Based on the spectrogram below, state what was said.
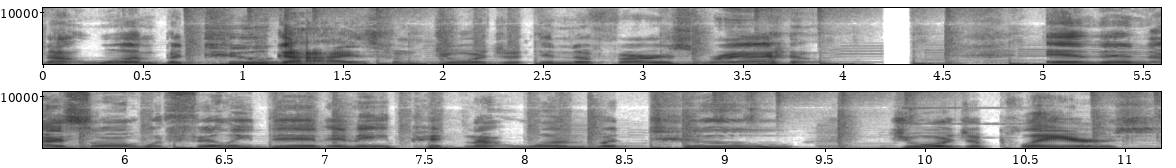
not one but two guys from Georgia in the first round. And then I saw what Philly did, and they picked not one but two Georgia players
